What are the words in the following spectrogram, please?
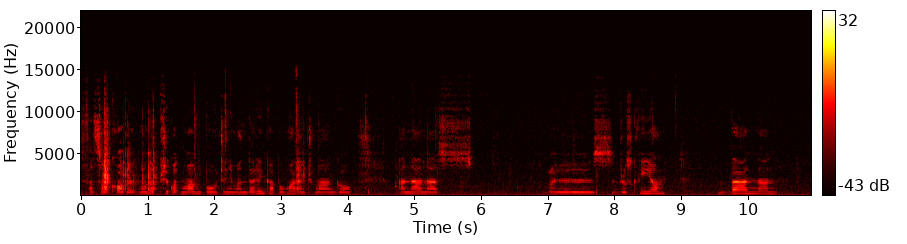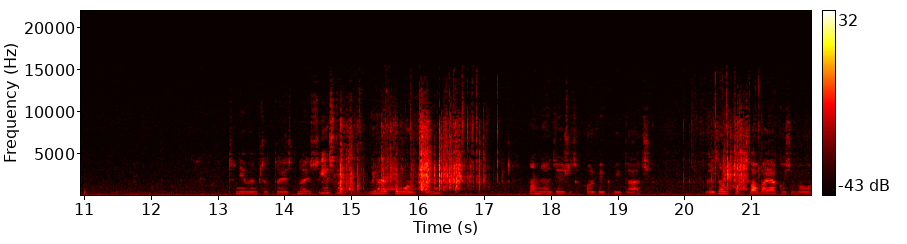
fasolkowe, bo na przykład mamy połączenie mandarynka, pomarańcz, mango, ananas yy, z brzoskwinią, banan. Tu nie wiem co to jest. No jest, jest to wiele połączeń. Mam nadzieję, że cokolwiek widać. Znowu słaba jakość, bo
